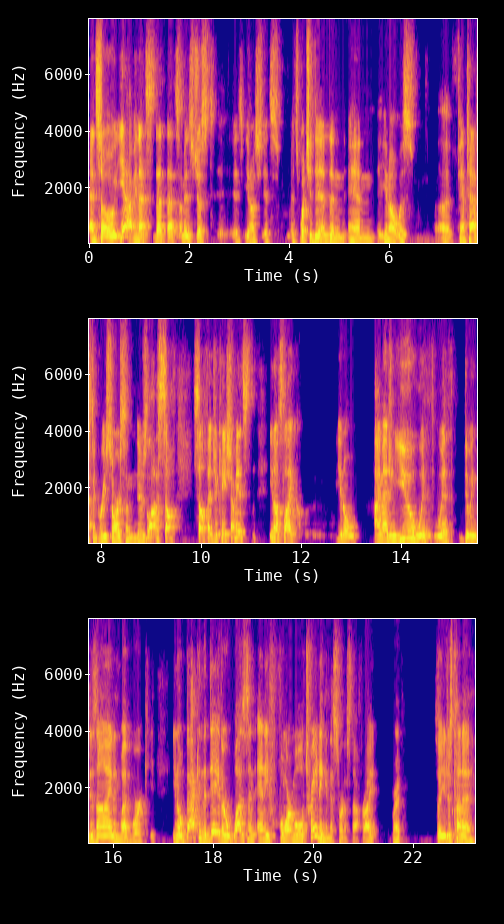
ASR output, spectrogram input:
and so yeah i mean that's that that's i mean it's just it's you know it's it's, it's what you did and and you know it was a fantastic resource and there's a lot of self self education i mean it's you know it's like you know i imagine you with with doing design and web work you know back in the day there wasn't any formal training in this sort of stuff right? Right. So you just kind of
